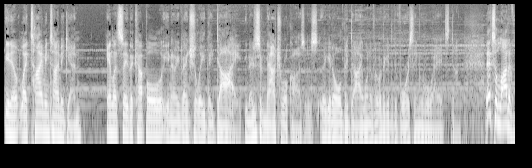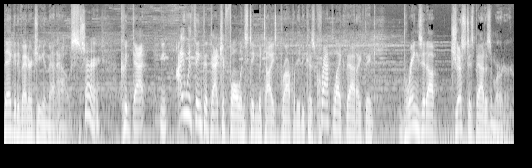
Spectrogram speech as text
you know, like time and time again, and let's say the couple, you know, eventually they die, you know, just of natural causes. They get old, they die, one of them, or they get a divorce, they move away, it's done. That's a lot of negative energy in that house. sure. Could that I mean, I would think that that should fall in stigmatized property because crap like that, I think, brings it up just as bad as a murder.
